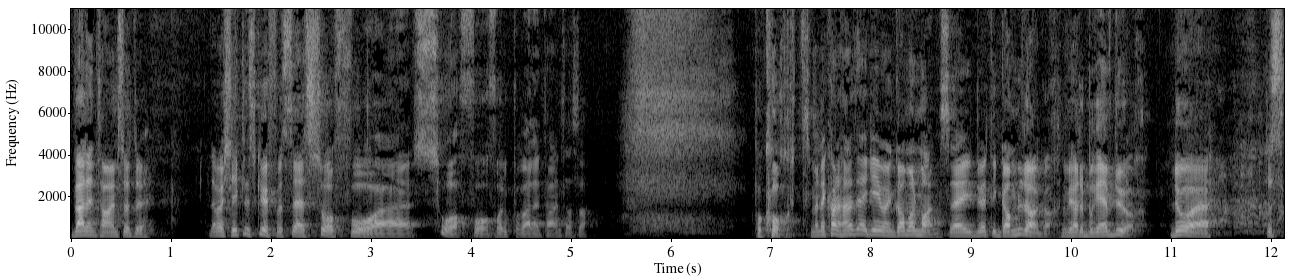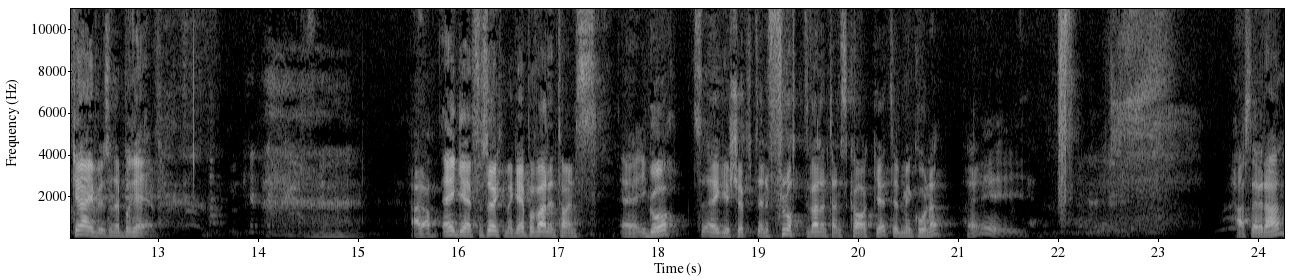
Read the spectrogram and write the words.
Valentines, vet du. Det var skikkelig skuff å se så få, eh, så få folk på Valentines. altså. På kort. Men det kan hende at jeg er jo en gammel mann. så jeg, du vet, I gamle dager, når vi hadde brevduer, da, eh, da skrev vi sånne brev. Neida. Jeg eh, forsøkte meg jeg på Valentines eh, i går. Så jeg kjøpte en flott valentinskake til min kone. Hei! Her ser vi den.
